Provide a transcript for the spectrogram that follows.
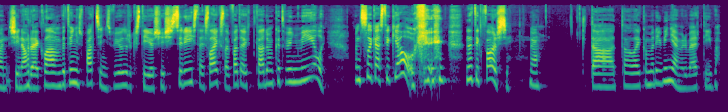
Un šī nav reklāma, bet viņas pats viņas bija uzrakstījuši. Šis ir īstais laiks, lai pateiktu kādam, ka viņu mīli. Un tas likās tik jauki, ne tik forši. Nu, tā, tā laikam arī viņiem ir vērtība.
